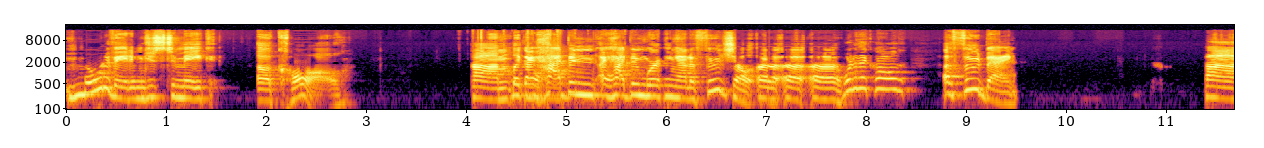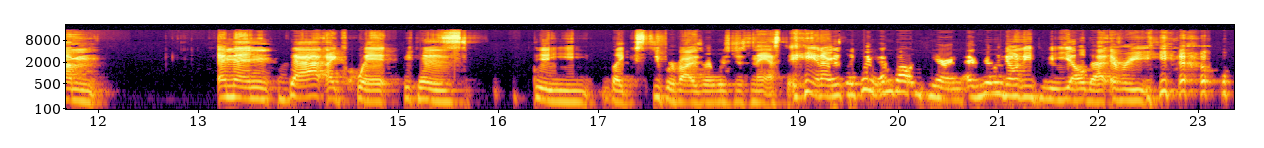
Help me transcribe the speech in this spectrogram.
motivating just to make a call. Um, like I had been, I had been working at a food shelter. Uh, uh, uh, what are they called? A food bank. Um, and then that I quit because the like supervisor was just nasty. And I was like, wait, I'm volunteering. I really don't need to be yelled at every, you know,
